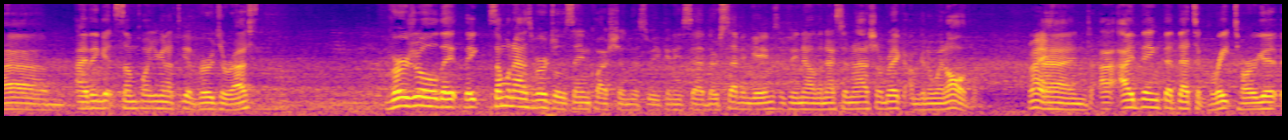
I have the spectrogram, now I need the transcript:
um, I think at some point you're going to have to give Virgil a rest. Virgil, they, they someone asked Virgil the same question this week, and he said, "There's seven games between now and the next international break. I'm going to win all of them." Right. And I, I think that that's a great target.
